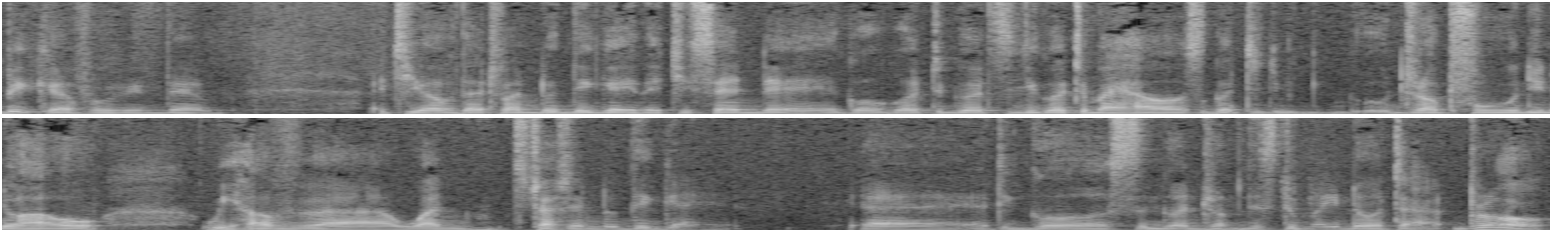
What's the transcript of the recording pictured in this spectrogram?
be careful with them. If you have that one Dodi guy that you send, hey, go go to go to you go to my house, go to drop food. You know how we have uh, one Strashan Dodi guy. Uh, it goes go drop this to my daughter, bro.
